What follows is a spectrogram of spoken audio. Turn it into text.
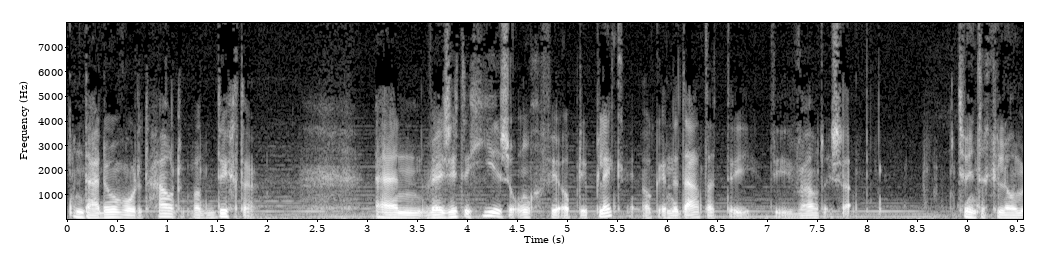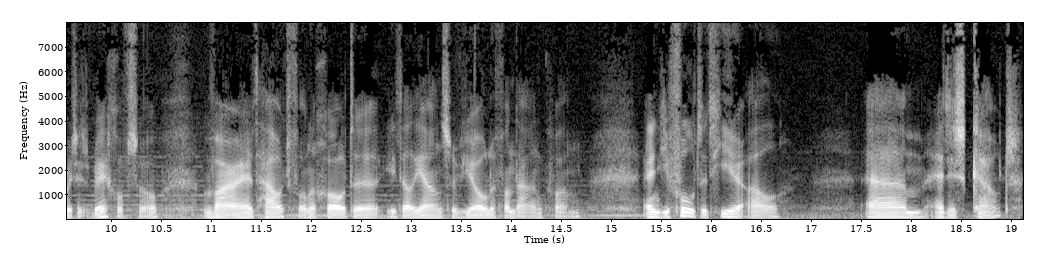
En daardoor wordt het hout wat dichter. En wij zitten hier zo ongeveer op die plek. Ook inderdaad, dat die, die woud is 20 kilometer weg of zo. Waar het hout van de grote Italiaanse violen vandaan kwam. En je voelt het hier al. Um, het is koud.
